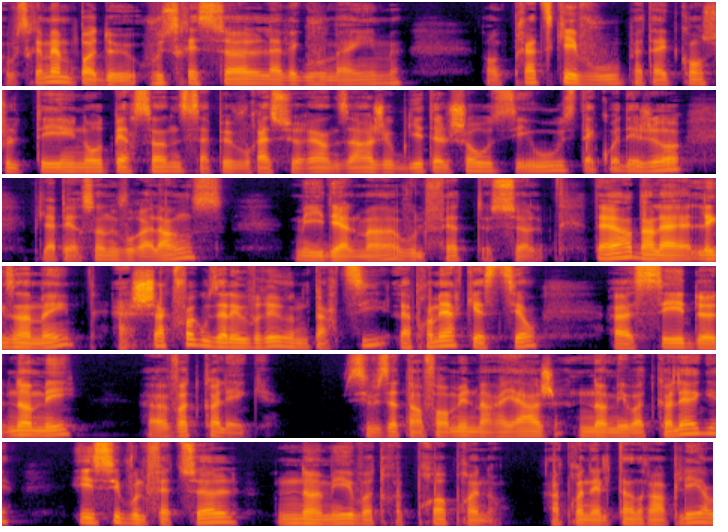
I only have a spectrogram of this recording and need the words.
vous ne serez même pas deux, vous serez seul avec vous-même. Donc, pratiquez-vous, peut-être consulter une autre personne si ça peut vous rassurer en disant j'ai oublié telle chose, c'est où, c'était quoi déjà, puis la personne vous relance. Mais idéalement, vous le faites seul. D'ailleurs, dans l'examen, à chaque fois que vous allez ouvrir une partie, la première question, euh, c'est de nommer euh, votre collègue. Si vous êtes en formule mariage, nommez votre collègue. Et si vous le faites seul, nommez votre propre nom. Prenez le temps de remplir,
